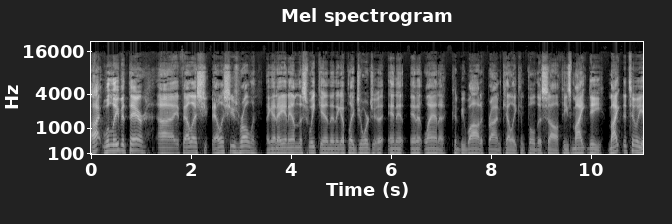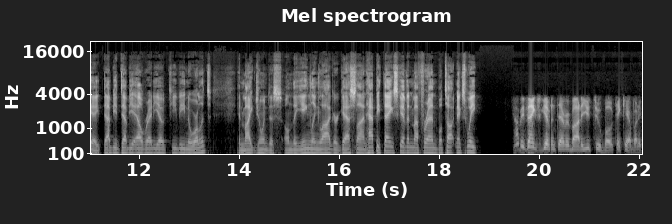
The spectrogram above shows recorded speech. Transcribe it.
All right, we'll leave it there. Uh, if LSU LSU's rolling, they got A and M this weekend, then they go play Georgia in it in Atlanta. Could be wild if Brian Kelly can pull this off. He's Mike D, Mike Detillier, WWL Radio TV New Orleans, and Mike joined us on the Yuengling Lager guest line. Happy Thanksgiving, my friend. We'll talk next week. Happy Thanksgiving to everybody. You too, Bo. Take care, buddy.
